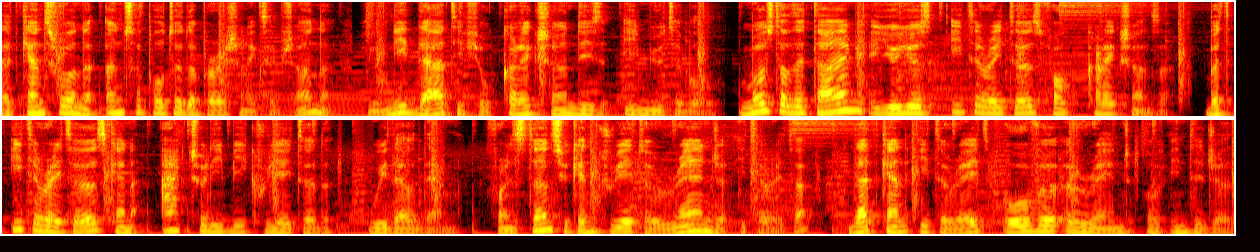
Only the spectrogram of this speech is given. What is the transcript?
that can throw an unsupported operation exception. You need that if your collection is immutable. Most of the time, you use iterators for collections, but iterators can actually be created without them. For instance, you can create a range iterator that can iterate over a range of integers.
